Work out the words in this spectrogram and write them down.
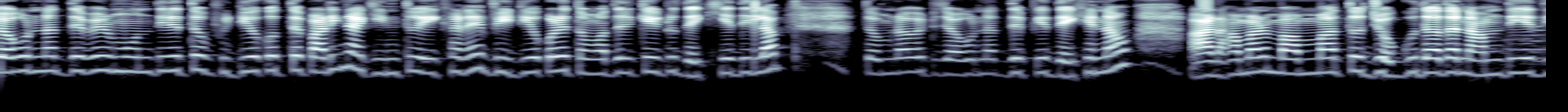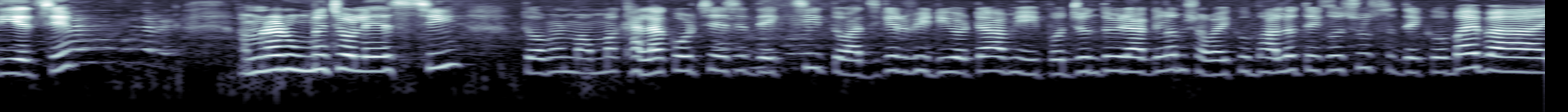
জগন্নাথ দেবের মন্দিরে তো ভিডিও করতে পারি না, কিন্তু এইখানে ভিডিও করে তোমাদেরকে একটু দেখিয়ে দিলাম। তোমরাও একটু জগন্নাথ দেবকে দেখে নাও। আর আমার মাম্মা তো যজ্ঞু দাদা নাম দিয়ে দিয়েছে। আমরা রুমে চলে এসেছি। তো আমার মাম্মা খেলা করছে, এসে দেখছি। তো আজকের ভিডিওটা আমি এই পর্যন্তই রাখলাম। সবাই খুব ভালো থেকো, সুস্থ থেকো। বাই বাই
